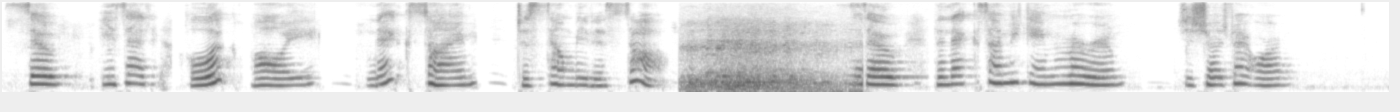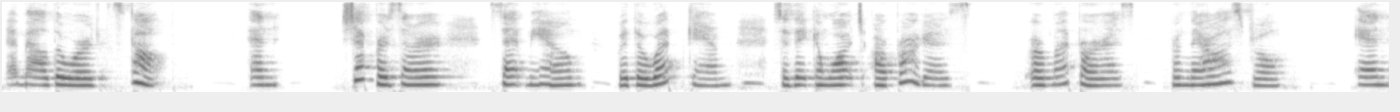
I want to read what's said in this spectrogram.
So he said, Look, Molly, next time just tell me to stop. so the next time he came in my room, she stretched my arm and mouthed the word stop. And Shepherd Center sent me home with a webcam so they can watch our progress or my progress from their hospital. And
